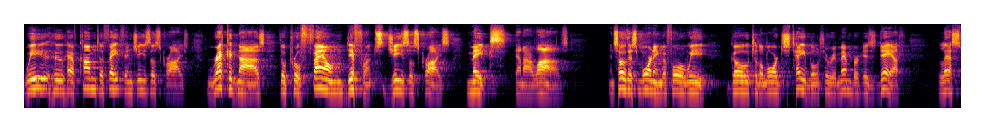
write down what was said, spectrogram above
we who have come to faith in Jesus Christ recognize the profound difference Jesus Christ makes in our lives. And so this morning, before we go to the Lord's table to remember his death, let's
